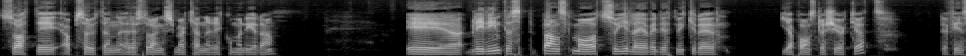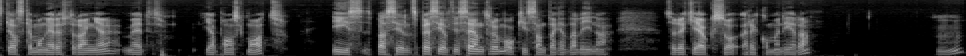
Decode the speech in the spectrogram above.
Så att det är absolut en restaurang som jag kan rekommendera. Eh, blir det inte spansk mat så gillar jag väldigt mycket det japanska köket. Det finns ganska många restauranger med japansk mat, i, speciellt, speciellt i centrum och i Santa Catalina. Så det kan jag också rekommendera. Mm.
